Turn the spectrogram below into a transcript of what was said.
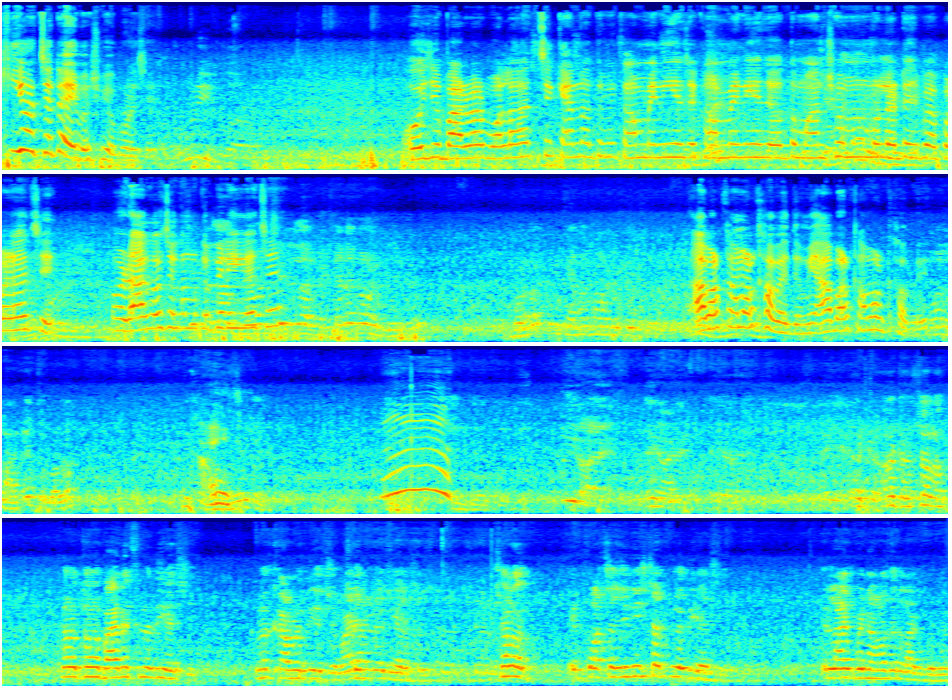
কি হচ্ছে? এটা এবার শুয়ে পড়েছে। ওই যে বারবার বলা হচ্ছে কেন তুমি কামে নিয়ে যাও কামে নিয়ে যাও তো মান সম্মান বলে একটা ব্যাপার আছে ও রাগ হচ্ছে মুখে বেরিয়ে গেছে দিয়েছ? দিয়েছ? আবার কামড় খাবে তুমি আবার কামড় খাবে তোমার। দিয়েছ? চলো চলো তোমার বাইরে ফেলে দিয়ে আসি তুমি কামড়ে দিয়েছ বাইরে ফেলে দিয়ে আসি চলো এই পচা জিনিসটা ফেলে দিয়ে আসি এ লাগবে না আমাদের লাগবে না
